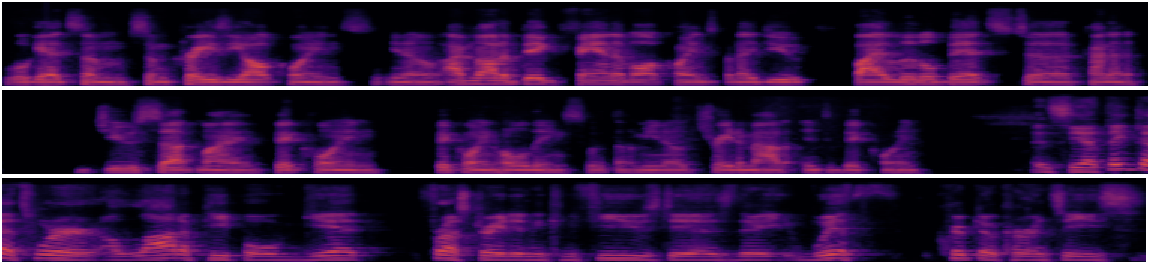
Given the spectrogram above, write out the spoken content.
we'll get some some crazy altcoins. You know, I'm not a big fan of altcoins, but I do buy little bits to kind of juice up my Bitcoin Bitcoin holdings with them. You know, trade them out into Bitcoin. And see, I think that's where a lot of people get frustrated and confused. Is they with cryptocurrencies,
